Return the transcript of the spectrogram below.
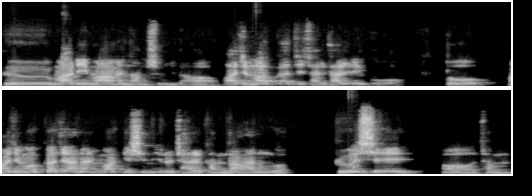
그 말이 마음에 남습니다. 어, 마지막까지 잘 달리고 또 마지막까지 하나님 맡기신 일을 잘 감당하는 것 그것이 어, 참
